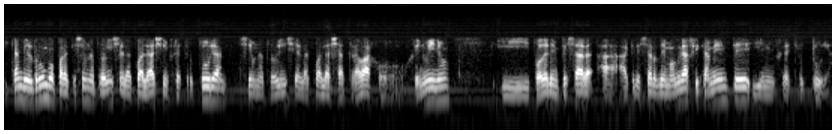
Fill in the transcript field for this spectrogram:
y cambie el rumbo para que sea una provincia en la cual haya infraestructura, sea una provincia en la cual haya trabajo genuino y poder empezar a, a crecer demográficamente y en infraestructura.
